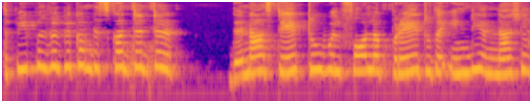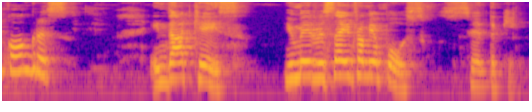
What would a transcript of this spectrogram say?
The people will become discontented. Then our state too will fall a prey to the Indian National Congress. In that case, you may resign from your post, said the king.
